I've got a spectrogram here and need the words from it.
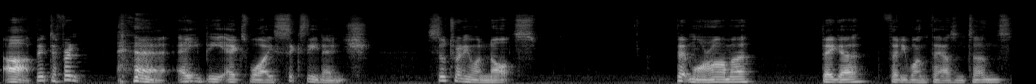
Ah, a bit different. ABXY 16 inch, still 21 knots, bit more armor, bigger, 31,000 tons.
